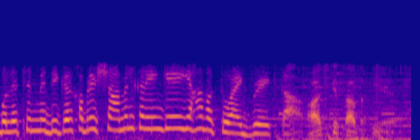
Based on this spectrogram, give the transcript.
बुलेटिन में दीगर खबरें शामिल करेंगे। यहाँ वक्त हुआ एक ब्रेक का। आज के साथ रखिए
